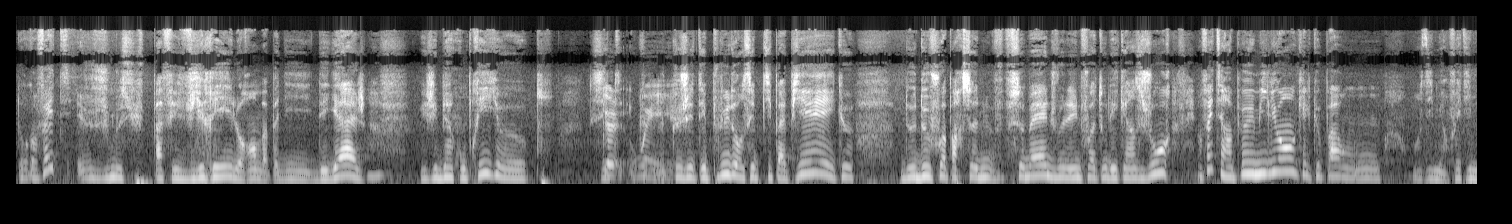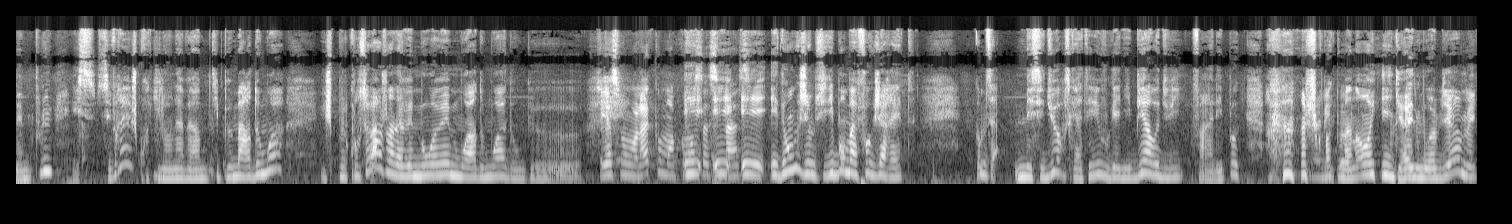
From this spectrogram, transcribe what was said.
donc en fait je me suis pas fait virer Laurent m'a pas dit dégage mais j'ai bien compris que que, que, j'étais plus dans ces petits papiers et que de deux fois par semaine, je venais une fois tous les 15 jours. En fait, c'est un peu humiliant quelque part. On, se dit, mais en fait, il m'aime plus. Et c'est vrai, je crois qu'il en avait un petit peu marre de moi. Et je peux le concevoir, j'en avais moi-même marre de moi. Donc, euh, Et à ce moment-là, comment, comment ça se passe? et, donc, je me suis dit, bon, bah, faut que j'arrête. Comme ça. Mais c'est dur parce qu'à la télé, vous gagnez bien votre vie. Enfin, à l'époque. je crois que maintenant, ils gagnent moins bien. mais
